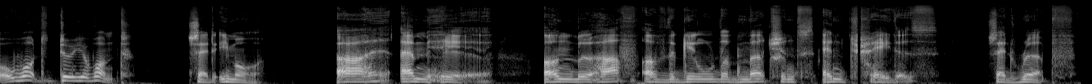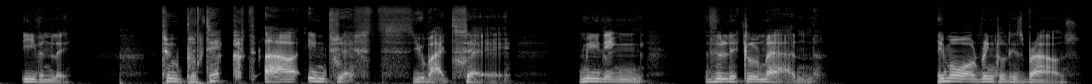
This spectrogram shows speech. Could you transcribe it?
What do you want? said Ymor. I am here on behalf of the Guild of Merchants and Traders, said Rerpf evenly. To protect our interests, you might say, meaning the little man. Ymor wrinkled his brows.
